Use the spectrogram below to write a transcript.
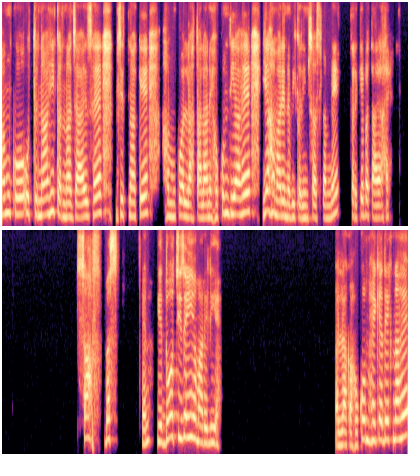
ہم کو اتنا ہی کرنا جائز ہے جتنا کہ ہم کو اللہ تعالیٰ نے حکم دیا ہے یا ہمارے نبی کریم صلی اللہ علیہ وسلم نے کر کے بتایا ہے۔ صاف، بس، ہے نا؟ یہ دو چیزیں ہی ہمارے لیے۔ اللہ کا حکم ہے کیا دیکھنا ہے؟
